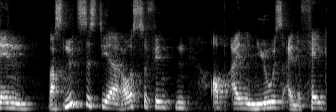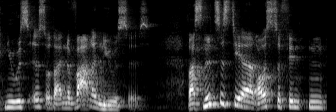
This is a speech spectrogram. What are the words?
Denn was nützt es dir herauszufinden, ob eine News eine Fake News ist oder eine wahre News ist? Was nützt es dir herauszufinden,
